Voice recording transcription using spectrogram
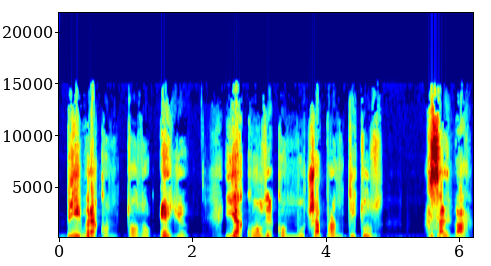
vibra con todo ello y acude con mucha prontitud a salvar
